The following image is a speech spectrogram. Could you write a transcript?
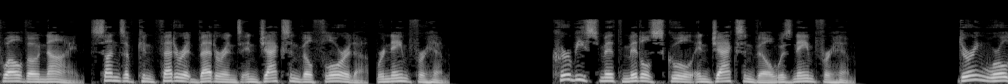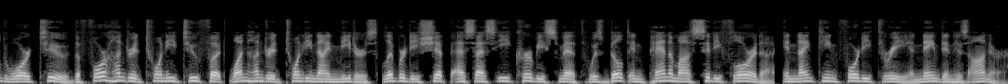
1209, Sons of Confederate Veterans in Jacksonville, Florida, were named for him. Kirby Smith Middle School in Jacksonville was named for him. During World War II the 422-foot Liberty ship SSE Kirby Smith was built in Panama City, Florida, in 1943 and named in his honor.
